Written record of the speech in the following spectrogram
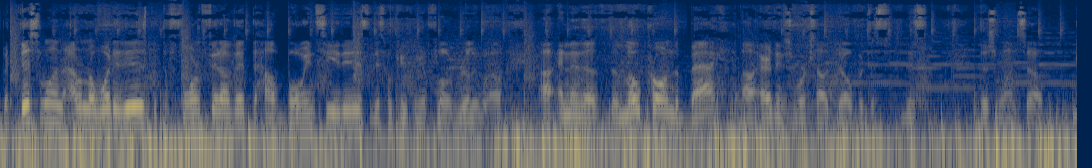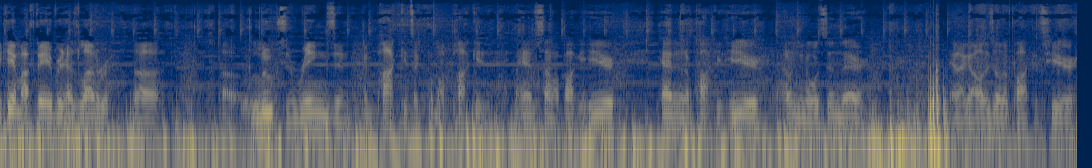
But this one, I don't know what it is, but the form fit of it, the how buoyancy it is, this one keeps me afloat really well. Uh, and then the, the low pro in the back, uh, everything just works out dope with this this this one. So became my favorite. Has a lot of uh, uh, loops and rings and, and pockets. I can put my pocket, my hand inside my pocket here, hand in a pocket here. I don't even know what's in there. And I got all these other pockets here.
